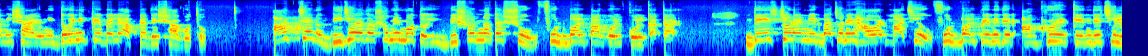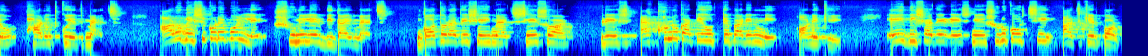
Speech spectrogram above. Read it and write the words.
আমি সায়নী দৈনিক ট্রেবেলে আপনাদের স্বাগত। আজ যেন বিজয়া দশমীর মতোই বিষণ্ণতার সুর ফুটবল পাগল কলকাতার। দেশ জোড়া নির্বাচনের হাওয়ার মাঝেও ফুটবল প্রেমীদের আগ্রহের কেন্দ্রে ছিল ভারত কুয়েত ম্যাচ। আরও বেশি করে বললে সুনীলের বিদায় ম্যাচ। গত রাতে সেই ম্যাচ শেষ হওয়ার রেশ এখনও কাটিয়ে উঠতে পারেননি অনেকেই। এই বিষাদের রেশ নিয়ে শুরু করছি আজকের পর্ব।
